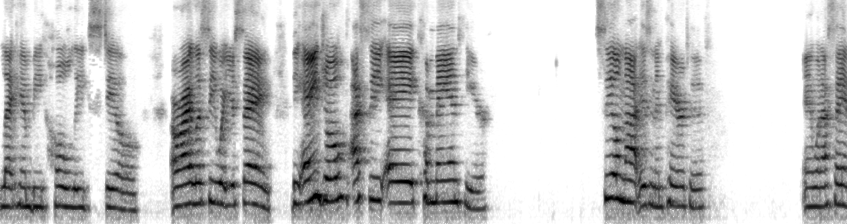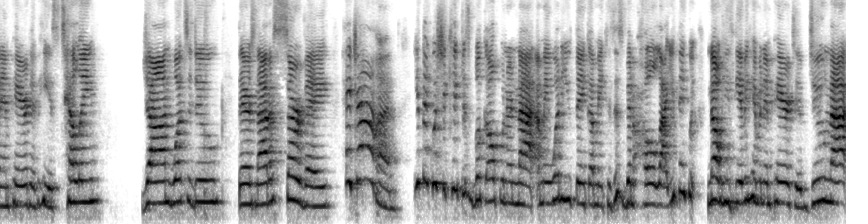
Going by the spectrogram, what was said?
let him be holy still. All right, let's see what you're saying. The angel, I see a command here. Seal not is an imperative. And when I say an imperative, he is telling John what to do. There's not a survey. Hey, John, you think we should keep this book open or not? I mean, what do you think? I mean, because it's been a whole lot. You think we, no, he's giving him an imperative. Do not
